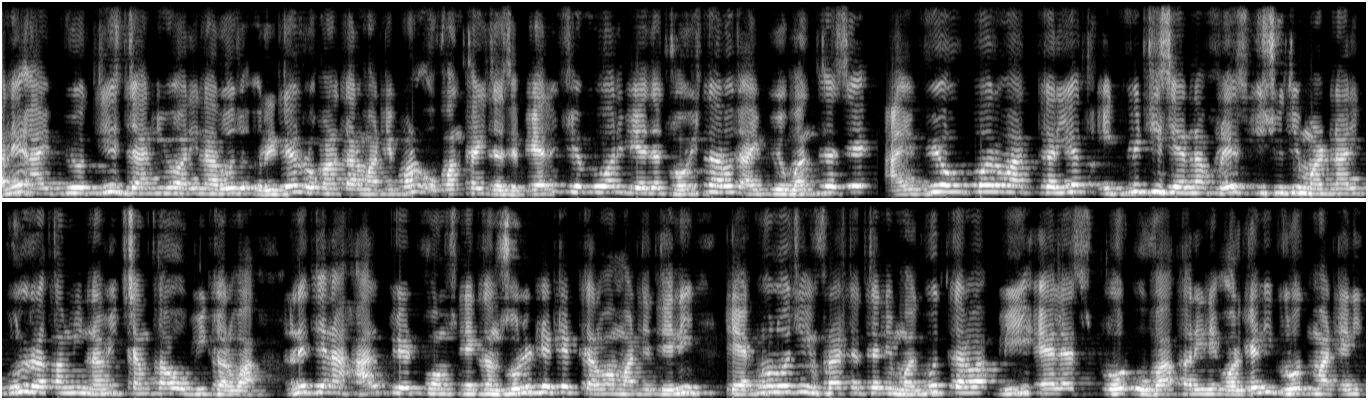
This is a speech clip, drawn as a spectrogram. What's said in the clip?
અને આઈપીઓ 30 જાન્યુઆરીના રોજ રિટેલ રોકાણકાર માટે પણ ઓપન થઈ જશે. પહેલી ફેબ્રુઆરી 2024 ના રોજ આઈપીઓ બંધ થશે. આઈપીઓ ઉપર વાત કરીએ તો ઇક્વિટી શેરના ફ્રેશ ઇસ્યુથી મળનારી કુલ રકમની નવી ક્ષમતાઓ ઊભી કરવા અને તેના હાલ પ્લેટફોર્મ્સને કન્સોલિડેટેડ કરવા માટે તેની ટેકનોલોજી ઇન્ફ્રાસ્ટ્રક્ચરને મજબૂત કરવા બીએલએસ સ્ટોર ઊભા કરીને ઓર્ગેનિક ગ્રોથ માટેની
